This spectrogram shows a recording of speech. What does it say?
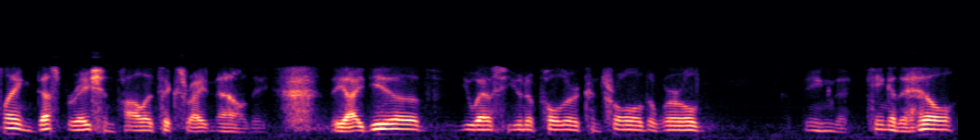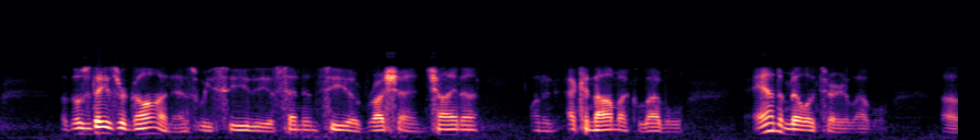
playing desperation politics right now. The, the idea of U.S. unipolar control of the world, being the king of the hill, those days are gone as we see the ascendancy of Russia and China on an economic level and a military level. Uh,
